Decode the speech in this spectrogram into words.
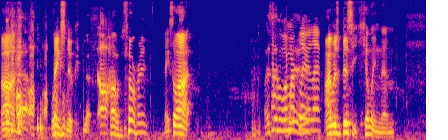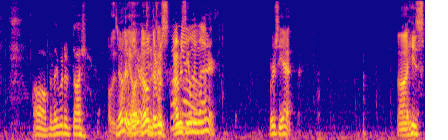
Uh, thanks, Nuke. Oh, Oh, sorry. Thanks a lot. I said Oh, one more player left. I was busy killing them. Oh, but they would have died. Oh, No, they yellow. won't. No, Yeah, there was. One I was the only yellow one there. Where's he at? Uh, he's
